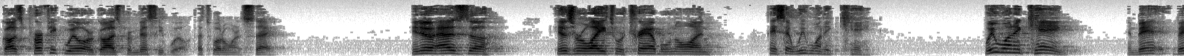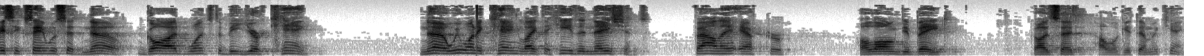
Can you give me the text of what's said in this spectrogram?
God's perfect will or God's permissive will. That's what I want to say. You know, as the Israelites were traveling on, they said, We want a king. We want a king. And basic Samuel said, No, God wants to be your king. No, we want a king like the heathen nations. Finally, after a long debate, God said, I will get them a king.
